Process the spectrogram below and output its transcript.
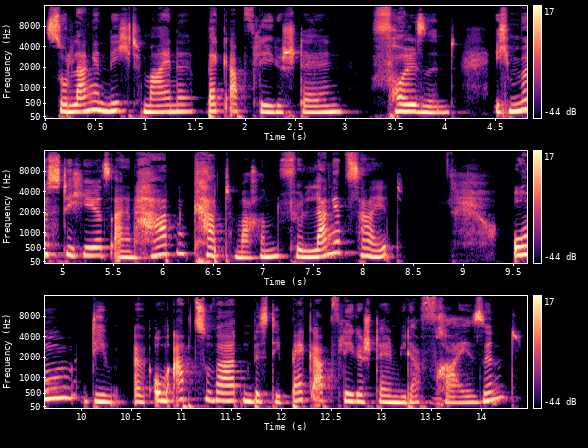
solange nicht meine Backup-Pflegestellen voll sind. Ich müsste hier jetzt einen harten Cut machen für lange Zeit, um die, äh, um abzuwarten, bis die Backup-Pflegestellen wieder frei sind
